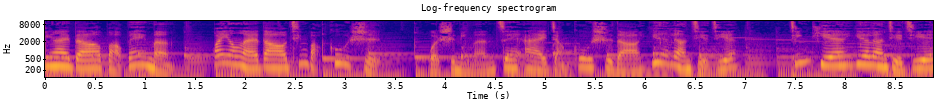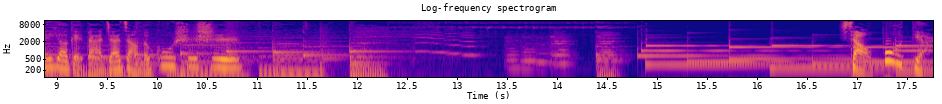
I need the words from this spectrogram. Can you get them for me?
亲爱的宝贝们，欢迎来到青宝故事，我是你们最爱讲故事的月亮姐姐。今天月亮姐姐要给大家讲的故事是《小不点儿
